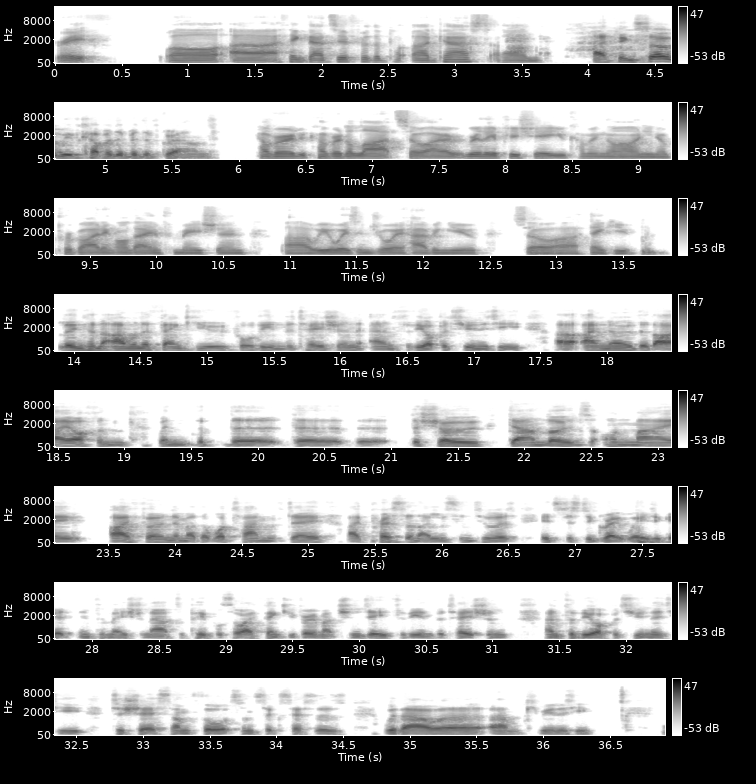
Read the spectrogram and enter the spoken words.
Great. Well, uh, I think that's it for the podcast. Um, I think so. We've covered a bit of ground covered covered a lot. So I really appreciate you coming on. You know, providing all that information. Uh, we always enjoy having you. So uh, thank you, Lincoln. I want to thank you for the invitation and for the opportunity. Uh, I know that I often, when the the the the, the show downloads on my iPhone, no matter what time of day, I press and I listen to it. It's just a great way to get information out to people. So I thank you very much indeed for the invitation and for the opportunity to share some thoughts and successes with our um, community.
